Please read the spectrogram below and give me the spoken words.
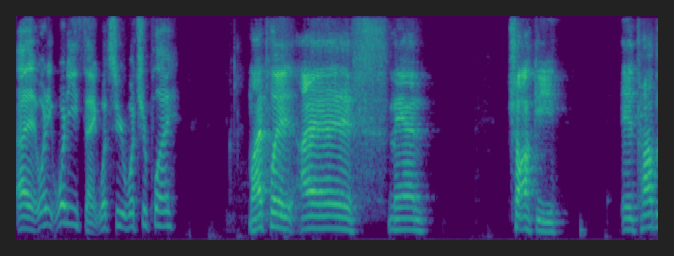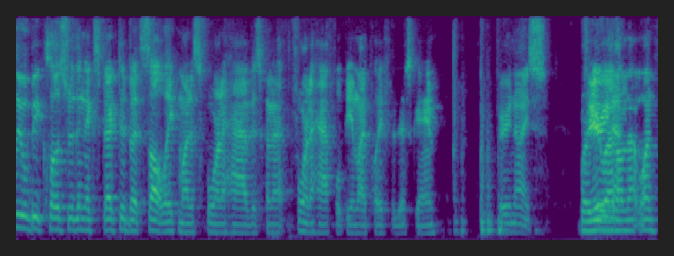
I, what do you, what do you think? What's your what's your play? My play, I man, chalky. It probably will be closer than expected, but Salt Lake minus four and a half is gonna four and a half will be my play for this game. Very nice. Where Very are you at nice. on that one?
